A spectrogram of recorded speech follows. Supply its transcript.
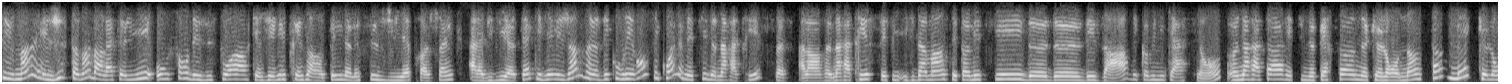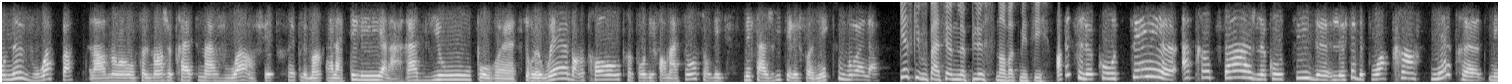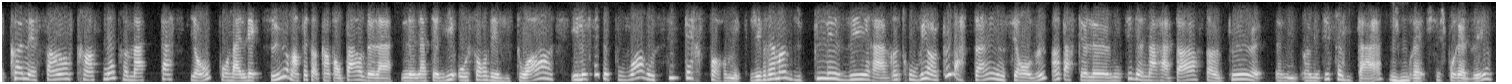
Effectivement, et justement dans l'atelier Au son des histoires que j'ai représenté le 6 juillet prochain à la bibliothèque, eh bien les jeunes découvriront c'est quoi le métier de narratrice. Alors euh, narratrice, c'est évidemment c'est un métier de, de des arts, des communications. Un narrateur est une personne que l'on entend mais que l'on ne voit pas. Alors non seulement je prête ma voix, en fait, tout simplement à la télé, à la radio, pour euh, sur le web, entre autres, pour des formations, sur des messageries téléphoniques. Voilà. Qu'est-ce qui vous passionne le plus dans votre métier? En fait, c'est le côté euh, apprentissage, le côté de le fait de pouvoir transmettre euh, mes connaissances, transmettre ma passion pour la lecture, en fait, quand on parle de l'atelier au son des histoires, et le fait de pouvoir aussi performer. J'ai vraiment du plaisir à retrouver un peu la scène, si on veut, hein, parce que le métier de narrateur, c'est un peu euh, un, métier solitaire, je mhm. pourrais, si je pourrais dire.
